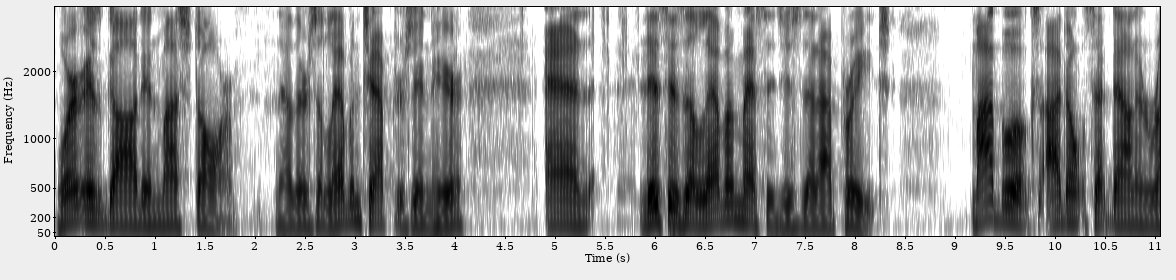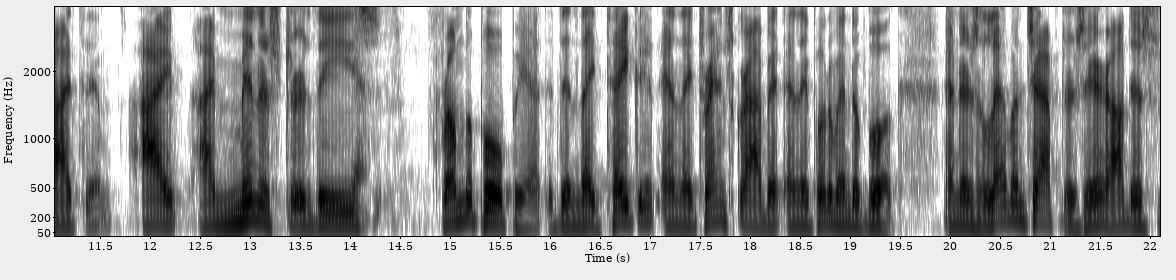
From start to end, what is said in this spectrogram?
Where is God in My Storm? Now, there's 11 chapters in here, and this is 11 messages that I preached. My books, I don't sit down and write them. I, I minister these Yes. from the pulpit, then they take it and they transcribe it and they put them into a book. And there's 11 chapters here. I'll just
